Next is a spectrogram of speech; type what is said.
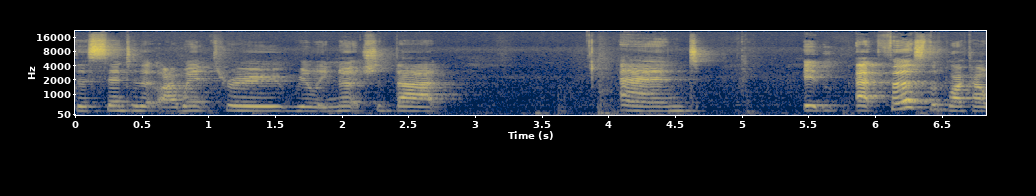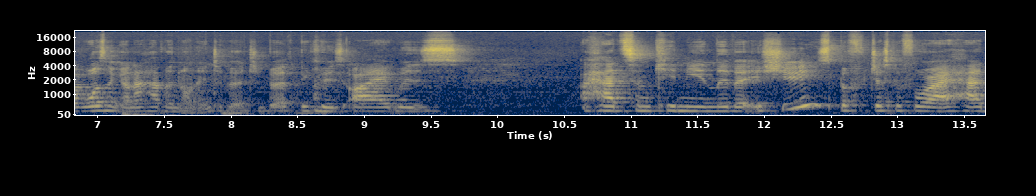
the center that I went through really nurtured that, and it at first looked like I wasn't going to have a non-intervention birth because I was I had some kidney and liver issues bef- just before I had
